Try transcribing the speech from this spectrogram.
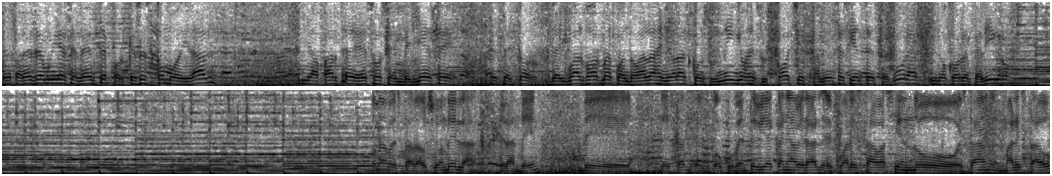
Me parece muy excelente porque eso es comodidad y aparte de eso se embellece el sector. De igual forma, cuando van las señoras con sus niños en sus coches, también se sienten seguras y no corren peligro. restauración de la, del andén de, esta ocurrente vía de Cañaveral, el cual estaba siendo, está en mal estado,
